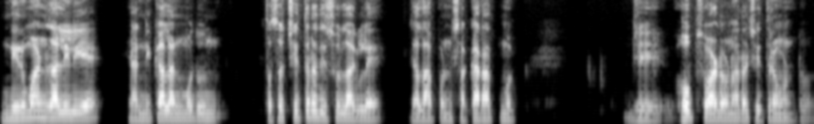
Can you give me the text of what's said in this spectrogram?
निर्माण झालेली आहे. या निकालांमधून तसं चित्र दिसू लागलं आहे ज्याला आपण सकारात्मक जे होप्स वाढवणारं चित्र म्हणतो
